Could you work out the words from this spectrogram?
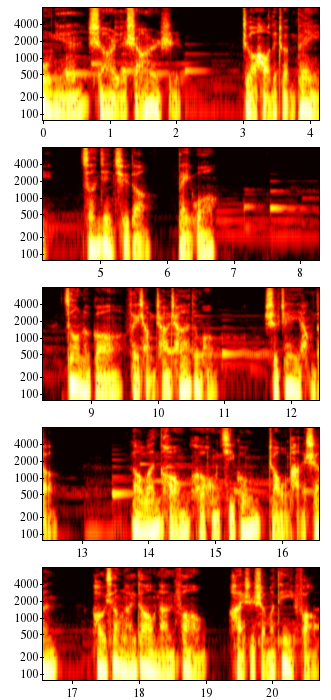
五年十二月十二日，做好的准备，钻进去的被窝，做了个非常叉叉的梦，是这样的：老顽童和洪七公找我爬山，好像来到南方还是什么地方，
